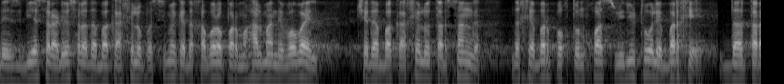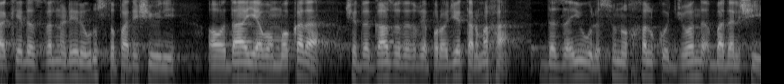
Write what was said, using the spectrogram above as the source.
د اس بي اس راډیو سره د بکاخیلو په سیمه کې د خبرو پر مهال باندې وویل چې د بکاخیلو ترڅنګ د خیبر پښتونخوا سویلي ټولې برخې د ترکې د زغل نه ډېرې وروسته پاتې شوې دي او دا یوه موقع ده چې د ګازو د دغې پروژې تر مخه د ځایي ولسونو خلکو ژوند بدل شي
